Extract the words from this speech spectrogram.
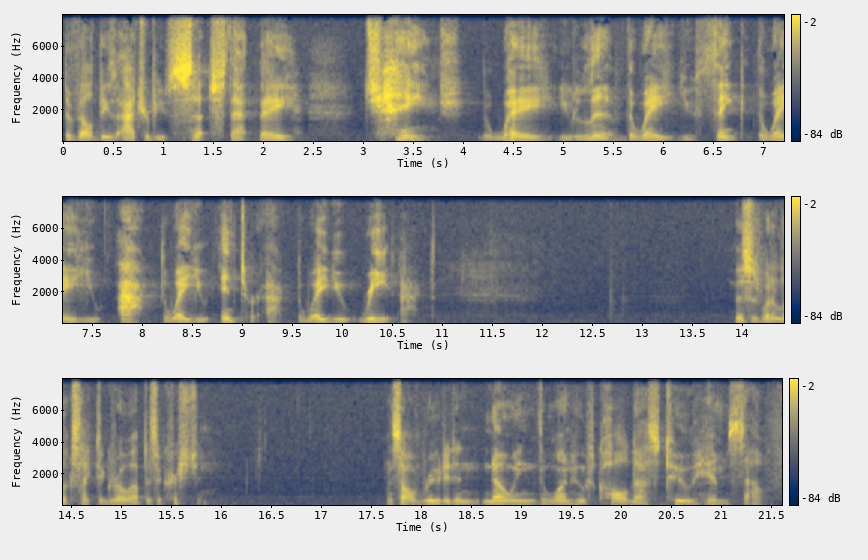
Develop these attributes such that they change the way you live, the way you think, the way you act, the way you interact, the way you react. This is what it looks like to grow up as a Christian. It's all rooted in knowing the one who's called us to himself.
